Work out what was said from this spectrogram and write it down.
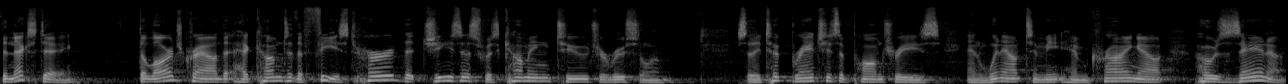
the next day, the large crowd that had come to the feast heard that Jesus was coming to Jerusalem. So they took branches of palm trees and went out to meet him, crying out, Hosanna!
